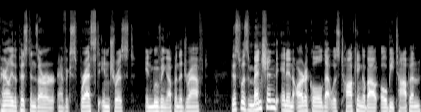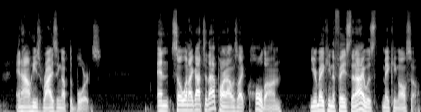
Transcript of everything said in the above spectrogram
apparently the pistons are have expressed interest in moving up in the draft this was mentioned in an article that was talking about obi toppin and how he's rising up the boards and so when I got to that part, I was like, hold on. You're making the face that I was making also.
